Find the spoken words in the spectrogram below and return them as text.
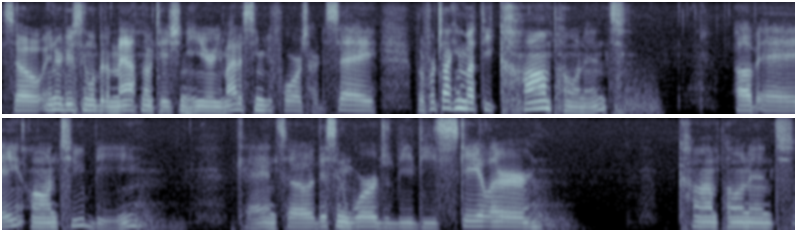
So introducing a little bit of math notation here, you might have seen before, it's hard to say, but if we're talking about the component of A onto B, okay, and so this in words would be the scalar component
